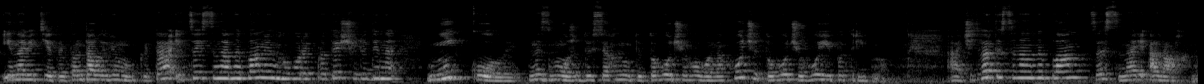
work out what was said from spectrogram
І навіть є танталові муки. Та? І цей сценарний план він говорить про те, що людина ніколи не зможе досягнути того, чого вона хоче, того, чого їй потрібно. Четвертий сценарний план це сценарій Арахни.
